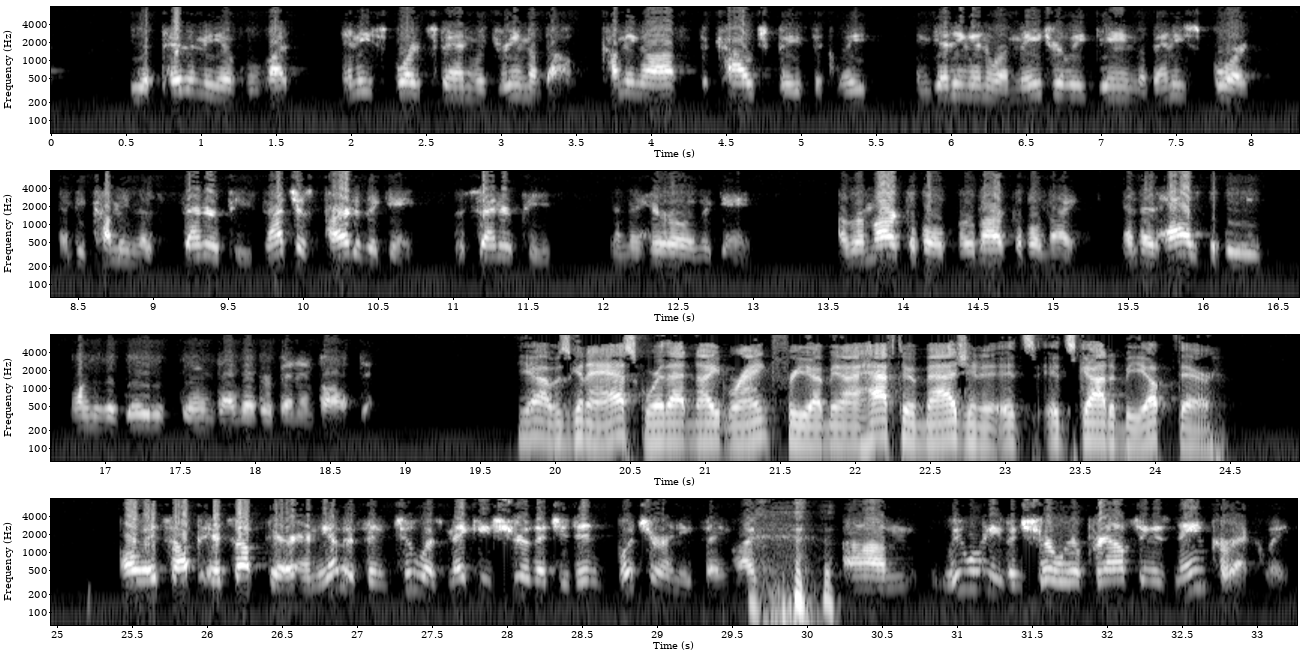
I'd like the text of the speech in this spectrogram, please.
the epitome of what any sports fan would dream about: coming off the couch, basically, and getting into a major league game of any sport and becoming the centerpiece, not just part of the game, the centerpiece and the hero of the game. A remarkable, remarkable night, and it has to be one of the greatest games I've ever been involved in. Yeah, I was going to ask where that night ranked for you. I mean, I have to imagine it's it's got to be up there. Oh, it's up it's up there. And the other thing too was making sure that you didn't butcher anything. Like um, we weren't even sure we were pronouncing his name correctly.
